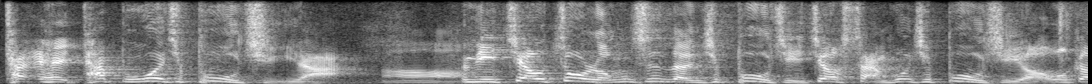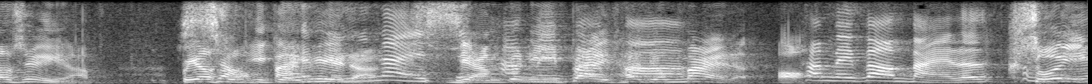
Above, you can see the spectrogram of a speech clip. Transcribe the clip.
他哎，他不会去布局啦。哦，你叫做融资的人去布局，叫散户去布局哦。我告诉你啊，不要说一个月了，两个礼拜他就卖了哦，他没办法买了，所以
